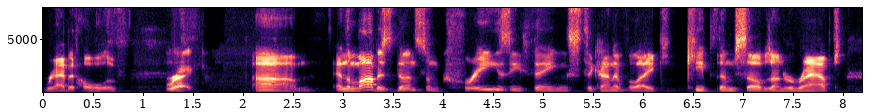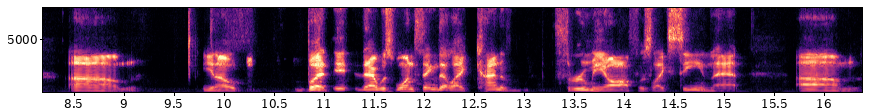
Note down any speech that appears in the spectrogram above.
rabbit hole of, Right. um, and the mob has done some crazy things to kind of like keep themselves under wrapped, um, you know, but it, that was one thing that like kind of threw me off was like seeing that. Um,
